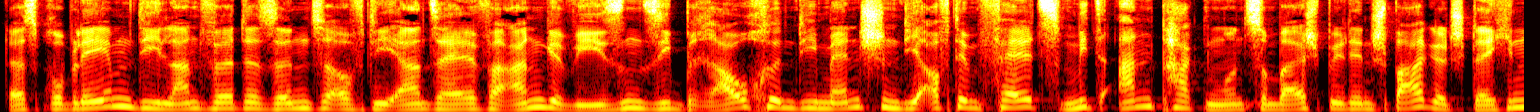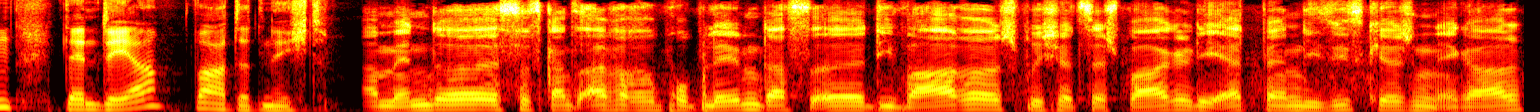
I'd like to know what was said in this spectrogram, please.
Das Problem, die Landwirte sind auf die Erntehelfer angewiesen. Sie brauchen die Menschen, die auf dem Feld mit anpacken und zum Beispiel den Spargel stechen, denn der wartet nicht. Am Ende ist das ganz einfache Problem, dass äh, die Ware, sprich jetzt der Spargel, die Erdbeeren, die Süßkirschen, egal,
